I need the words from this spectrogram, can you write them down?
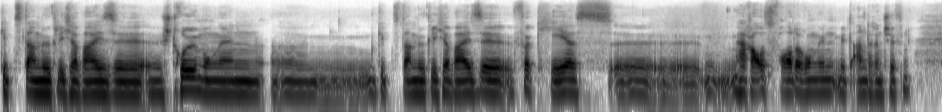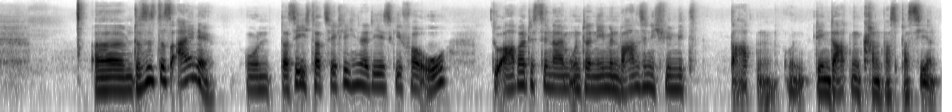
Gibt es da möglicherweise äh, Strömungen? Ähm, Gibt es da möglicherweise Verkehrsherausforderungen äh, mit anderen Schiffen? Ähm, das ist das eine. Und da sehe ich tatsächlich in der DSGVO, du arbeitest in einem Unternehmen wahnsinnig viel mit Daten und den Daten kann was passieren.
